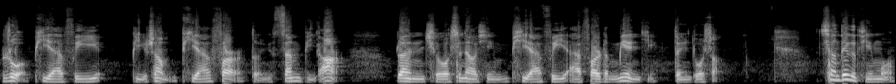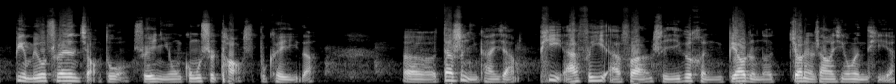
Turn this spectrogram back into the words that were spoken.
若 P F 一比上 P F 二等于三比二，让你求三角形 P F 一 F 二的面积等于多少？像这个题目并没有出现角度，所以你用公式套是不可以的。呃，但是你看一下，P F 一 F 二是一个很标准的焦点三角形问题。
